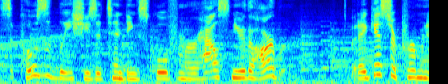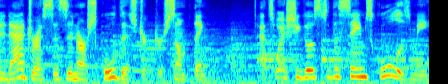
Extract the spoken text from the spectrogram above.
Supposedly, she's attending school from her house near the harbor. But I guess her permanent address is in our school district or something. That's why she goes to the same school as me.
